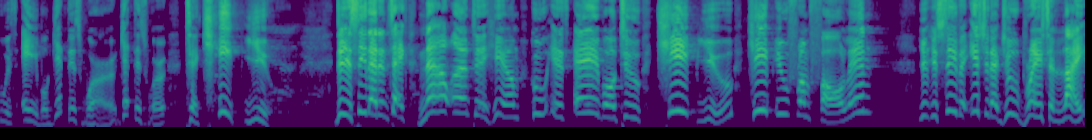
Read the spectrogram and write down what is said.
who is able, get this word, get this word, to keep you. Do you see that in text? Now unto him who is able to keep you, keep you from falling you, you see, the issue that Jude brings to light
